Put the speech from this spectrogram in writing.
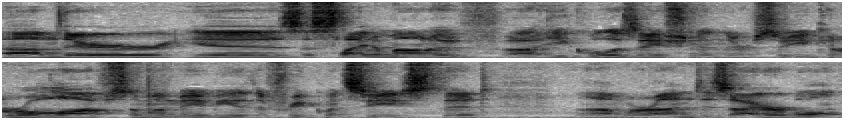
um, there is a slight amount of uh, equalization in there. So you can roll off some of maybe the frequencies that um, are undesirable.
